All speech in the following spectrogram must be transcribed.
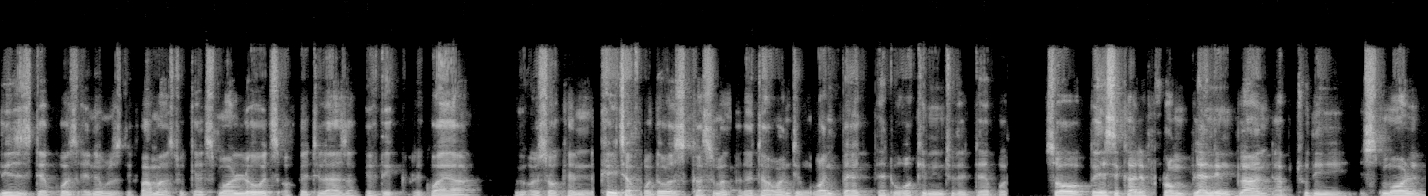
these depots enables the farmers to get small loads of fertilizer if they require. We also can cater for those customers that are wanting one bag that walking into the depot. So basically from blending plant up to the small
